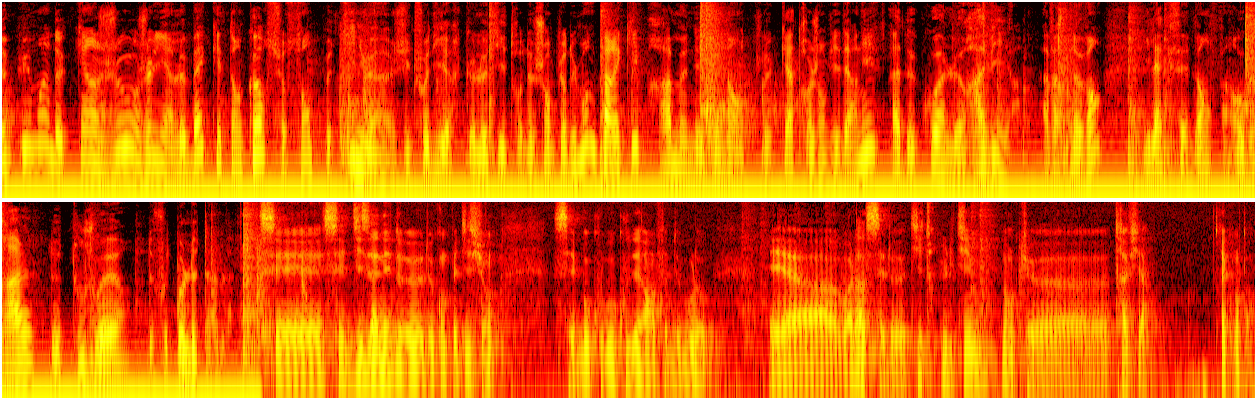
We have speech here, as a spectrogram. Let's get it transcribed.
Depuis moins de 15 jours, Julien Lebec est encore sur son petit nuage. Il faut dire que le titre de champion du monde par équipe ramené de Nantes le 4 janvier dernier a de quoi le ravir. À 29 ans, il accède enfin au Graal de tout joueur de football de table. C'est 10 années de, compétition, c'est beaucoup beaucoup d'heures en fait de boulot. Et euh, voilà, c'est le titre ultime, donc euh, très fier, très content.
